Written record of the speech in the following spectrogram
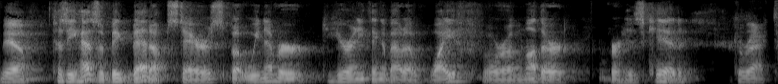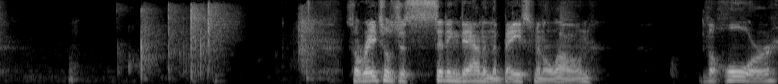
Yeah, because he has a big bed upstairs, but we never hear anything about a wife or a mother for his kid. Correct. So Rachel's just sitting down in the basement alone. The whore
